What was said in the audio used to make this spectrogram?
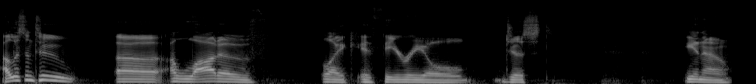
I listen to uh, a lot of like ethereal, just you know,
